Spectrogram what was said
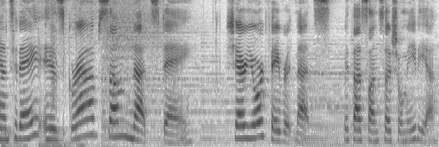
And today is Grab Some Nuts Day. Share your favorite nuts with us on social media.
